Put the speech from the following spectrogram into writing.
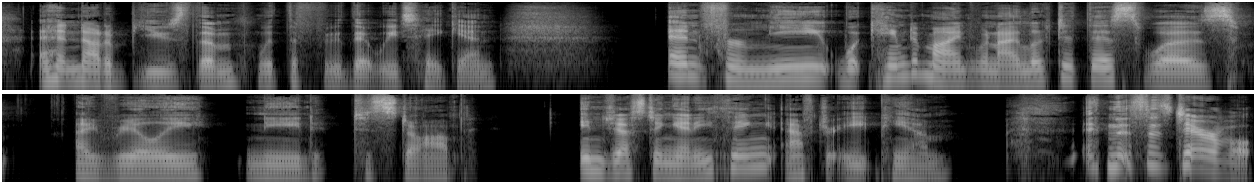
and not abuse them with the food that we take in. And for me, what came to mind when I looked at this was I really need to stop ingesting anything after 8 p.m. and this is terrible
